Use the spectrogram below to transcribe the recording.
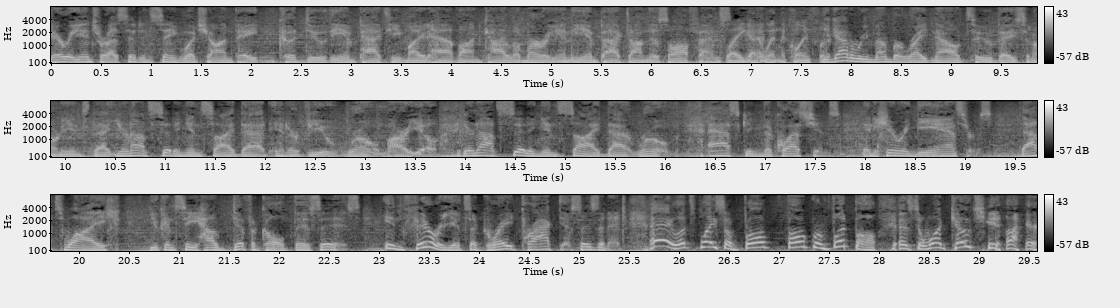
very interested in seeing what Sean Payton could do, the impact he might have on Kyler Murray, and the impact on this offense. Well, you got to win the coin flip. You got to remember right now, too, Basinonians, that you're not sitting inside that interview room, are you? You're not sitting inside that room asking the questions and hearing the answers. That's why you can see how difficult this is. In theory, it's a great practice, isn't it? Hey, let's play some ful- fulcrum football as to what coach you'd hire.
